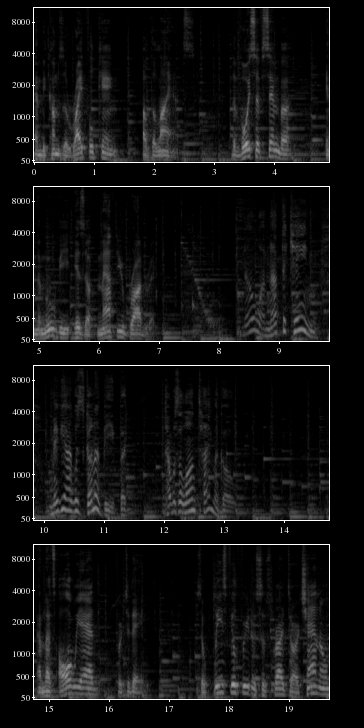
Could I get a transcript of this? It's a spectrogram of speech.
and becomes the rightful king of the lions. The voice of Simba in the movie is of Matthew Broderick. No, I'm not the king. Maybe I was gonna be, but that was a long time ago. And that's all we had for today. So please feel free to subscribe to our channel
